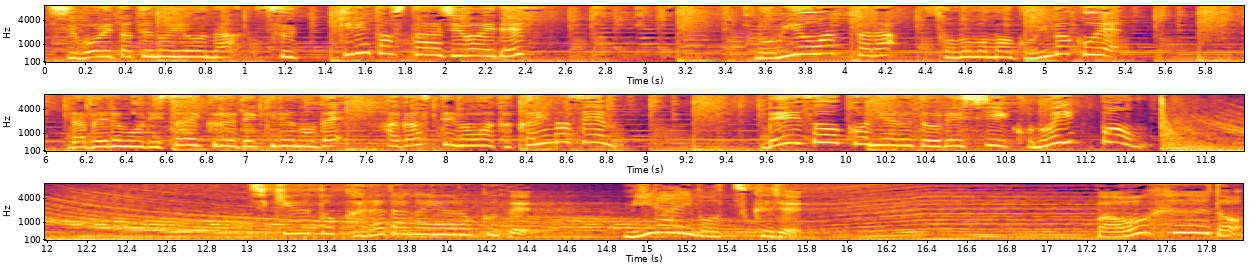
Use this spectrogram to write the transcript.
絞りたてのようなすっきりとした味わいです。飲み終わったらそのままゴミ箱へ。ラベルもリサイクルできるので剥がす手間はかかりません冷蔵庫にあると嬉しいこの一本地球と体が喜ぶ未来を作るバオフード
